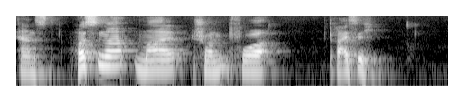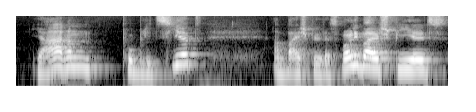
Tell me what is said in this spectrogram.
Ernst Hossner mal schon vor 30 Jahren publiziert, am Beispiel des Volleyballspiels.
